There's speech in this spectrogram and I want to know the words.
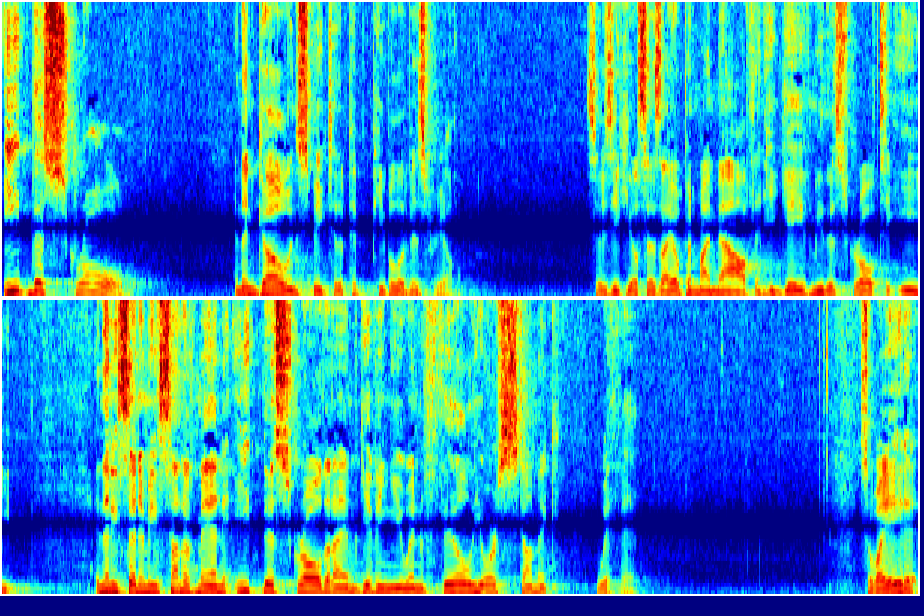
Eat this scroll, and then go and speak to the people of Israel. So Ezekiel says, I opened my mouth, and he gave me the scroll to eat. And then he said to me, Son of man, eat this scroll that I am giving you, and fill your stomach with it. So I ate it,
